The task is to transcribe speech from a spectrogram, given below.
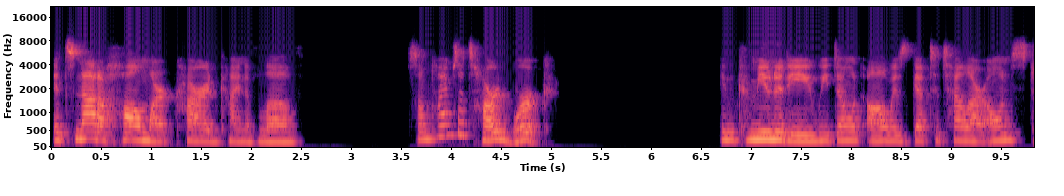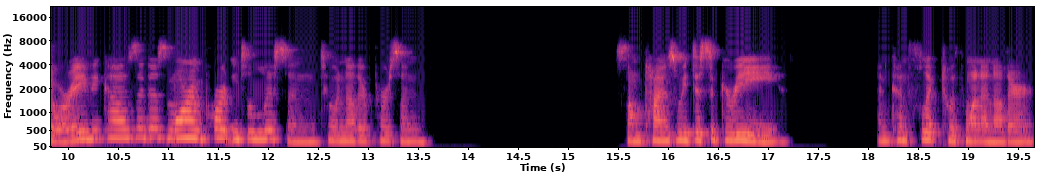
it's not a Hallmark card kind of love. Sometimes it's hard work. In community, we don't always get to tell our own story because it is more important to listen to another person. Sometimes we disagree and conflict with one another.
